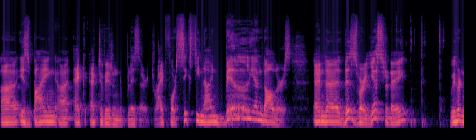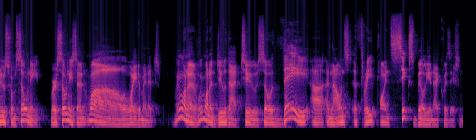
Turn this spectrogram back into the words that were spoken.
uh, is buying uh, Activision Blizzard, right, for $69 billion. And uh, this is where yesterday we heard news from Sony, where Sony said, well, wait a minute. We want to we want to do that too. So they uh, announced a 3.6 billion acquisition,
